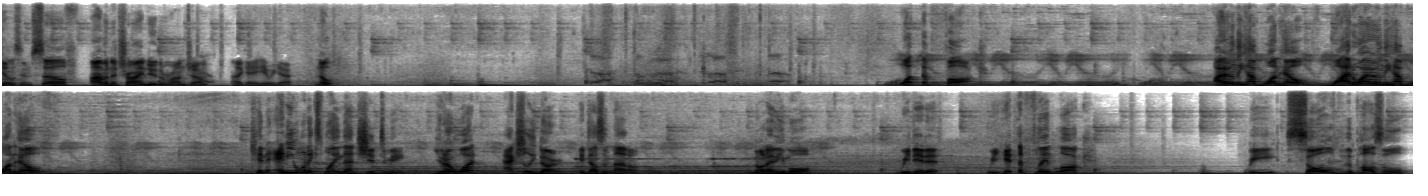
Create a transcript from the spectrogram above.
Kills himself. I'm gonna try and do the run jump. Okay, here we go. Nope. What the fuck? I only have one health. Why do I only have one health? Can anyone explain that shit to me? You know what? Actually don't. It doesn't matter. Not anymore. We did it. We hit the flintlock. We solved the puzzle.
